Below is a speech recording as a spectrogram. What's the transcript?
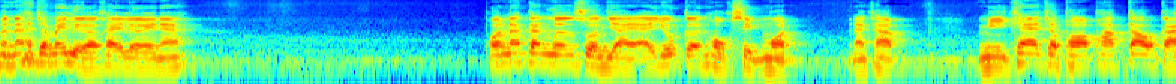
มันน่าจะไม่เหลือใครเลยนะ เพราะนักการเมืองส่วนใหญ่อายุเกิน 60 หมดนะครับ มีแค่เฉพาะพรรคเก้าไกล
